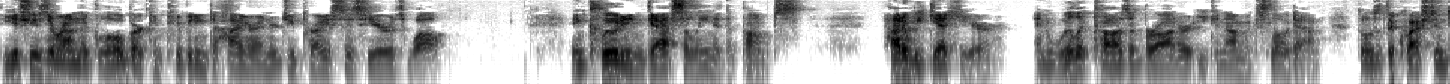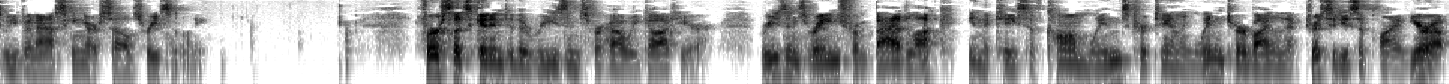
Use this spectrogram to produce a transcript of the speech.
the issues around the globe are contributing to higher energy prices here as well including gasoline at the pumps. How did we get here, and will it cause a broader economic slowdown? Those are the questions we've been asking ourselves recently. First, let's get into the reasons for how we got here. Reasons range from bad luck, in the case of calm winds curtailing wind turbine electricity supply in Europe,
